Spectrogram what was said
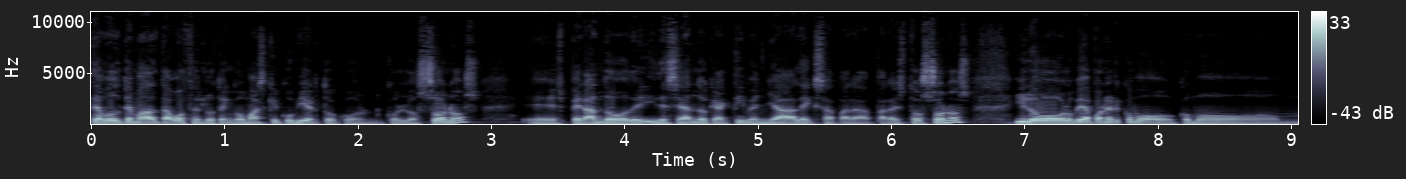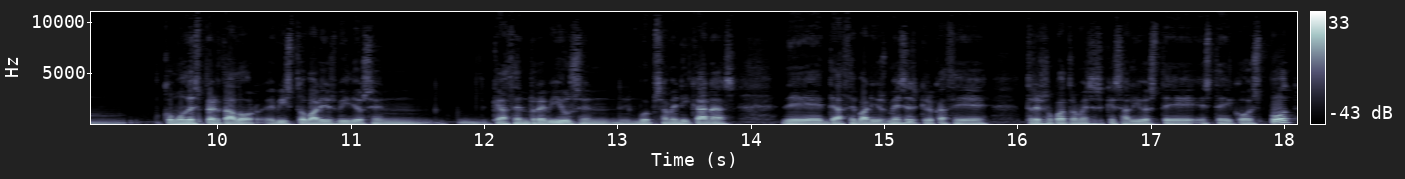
Todo el tema de altavoces lo tengo más que cubierto con, los sonos, eh, esperando y deseando que activen ya Alexa para, estos sonos. Y lo, lo voy a poner como, como como despertador. He visto varios vídeos en, que hacen reviews en, webs americanas de, hace varios meses, creo que hace tres o cuatro meses que salió este, este Eco Spot,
